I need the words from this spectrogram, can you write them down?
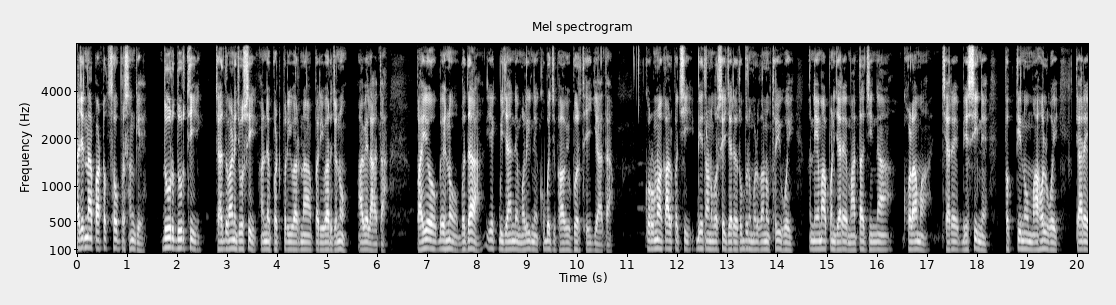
આજના પાટોત્સવ પ્રસંગે દૂર દૂરથી જાદવાણી જોશી અને ભટ્ટ પરિવારના પરિવારજનો આવેલા હતા. ભાઈઓ, બહેનો બધા એકબીજાને મળીને ખૂબ જ ભાવવિભોર થઈ ગયા હતા. કોરોના કાળ પછી બે ત્રણ વર્ષે જ્યારે રૂબરૂ મળવાનું થયું હોય અને એમાં પણ જ્યારે માતાજીના ખોળામાં જ્યારે બેસીને ભક્તિનો માહોલ હોય ત્યારે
